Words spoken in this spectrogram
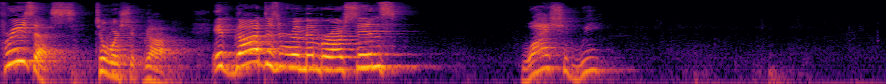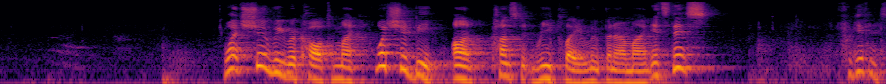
frees us to worship God. If God doesn't remember our sins, why should we? What should we recall to mind? What should be on constant replay loop in our mind? It's this forgiveness.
